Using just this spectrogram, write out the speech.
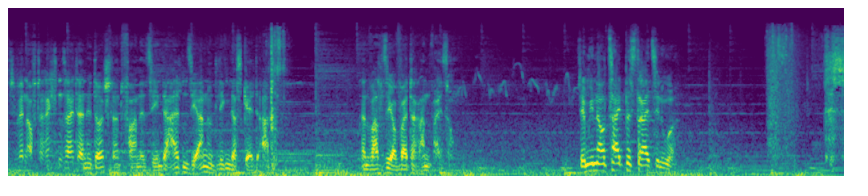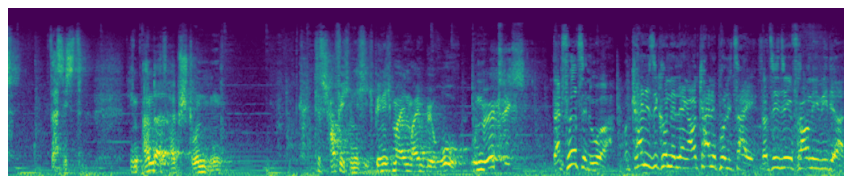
Sie werden auf der rechten Seite eine Deutschlandfahne sehen. Da halten Sie an und legen das Geld ab. Dann warten Sie auf weitere Anweisungen. Sie haben genau Zeit bis 13 Uhr. Das, das ist in anderthalb Stunden. Das schaffe ich nicht. Ich bin nicht mal in meinem Büro. Unmöglich. Dann 14 Uhr. Und keine Sekunde länger und keine Polizei. Sonst sehen Sie die Frau nie wieder.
